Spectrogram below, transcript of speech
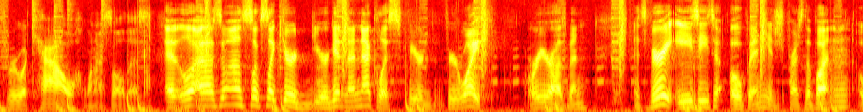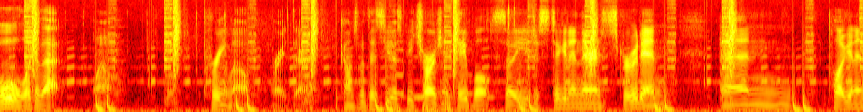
threw a cow when I saw this. It looks like you're, you're getting a necklace for your, for your wife or your husband. It's very easy to open. You just press the button. Oh, look at that. Wow. Primo right there. It comes with this USB charging cable, so you just stick it in there and screw it in and plug it in,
